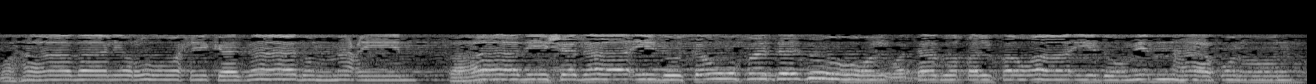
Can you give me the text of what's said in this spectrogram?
وهذا لروحك زاد معين. فهذه شدائد سوف تزول وتبقى الفوائد منها فنون.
